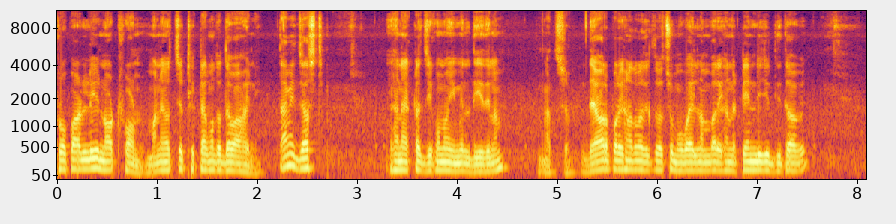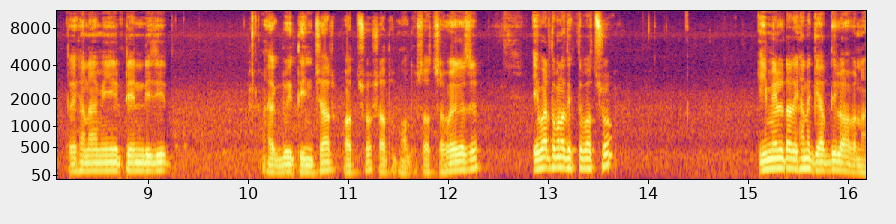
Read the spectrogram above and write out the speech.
প্রপারলি নট ফর্ম মানে হচ্ছে ঠিকঠাক মতো দেওয়া হয়নি। তা আমি জাস্ট এখানে একটা যে কোনো ইমেল দিয়ে দিলাম। আচ্ছা দেওয়ার পর এখানে তোমরা দেখতে পাচ্ছ মোবাইল নাম্বার এখানে টেন ডিজিট দিতে হবে। তো এখানে আমি টেন ডিজিট এক, দুই, তিন, চার, পাঁচ, ছ, সাত দশ আচ্ছা হয়ে গেছে। এবার তোমরা দেখতে পাচ্ছ ইমেলটার এখানে গ্যাপ দিলে হবে না,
